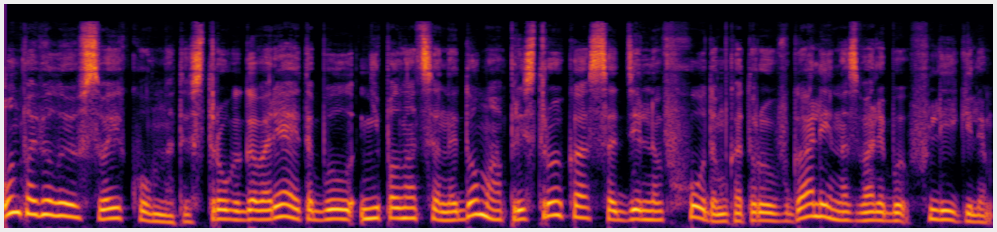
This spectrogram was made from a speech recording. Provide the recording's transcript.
Он повел ее в свои комнаты. Строго говоря, это был не полноценный дом, а пристройка с отдельным входом, которую в Галлии назвали бы флигелем.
